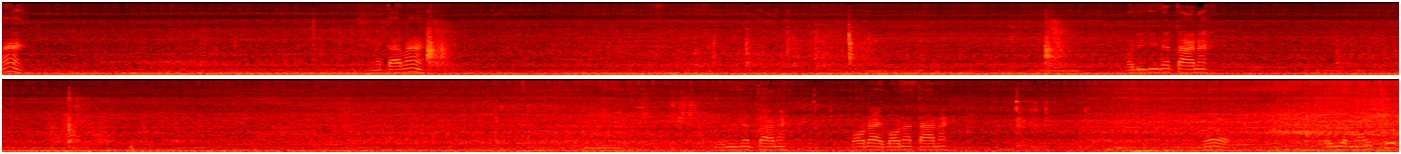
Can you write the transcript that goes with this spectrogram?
มามาตามมาเอาดีๆนะตานะดีนะตานะ เบาได้เบาหน้าตานะเออไปยี่ยมไหนชึบ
